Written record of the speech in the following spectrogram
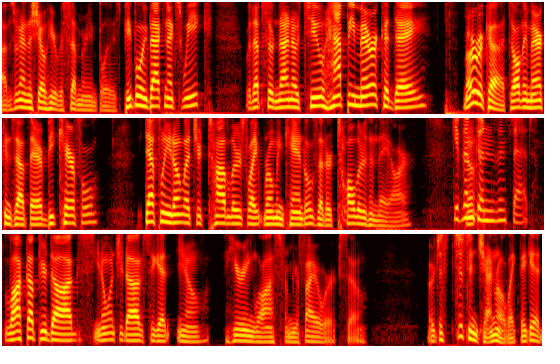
Um, so we're gonna end the show here with Submarine Blues. People will be back next week with episode 902. Happy America Day, America to all the Americans out there. Be careful. Definitely don't let your toddlers light Roman candles that are taller than they are Give them Don't- guns instead. lock up your dogs. You don't want your dogs to get, you know, hearing loss from your fireworks. So, or just just in general, like they get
